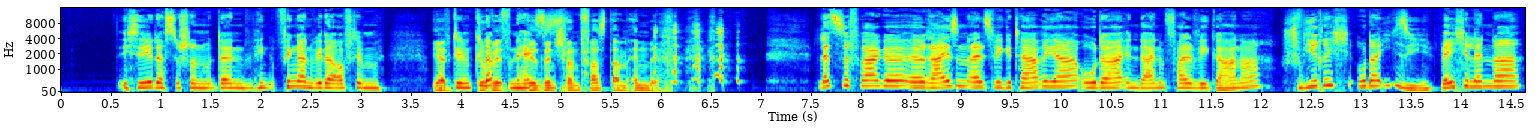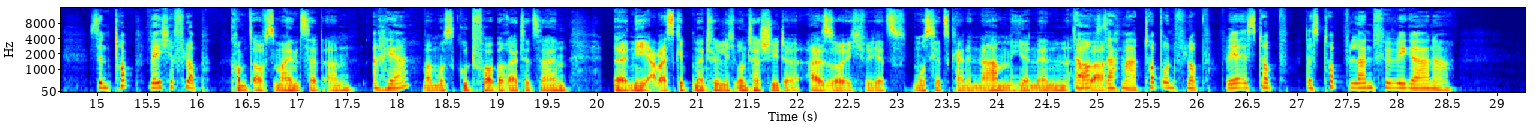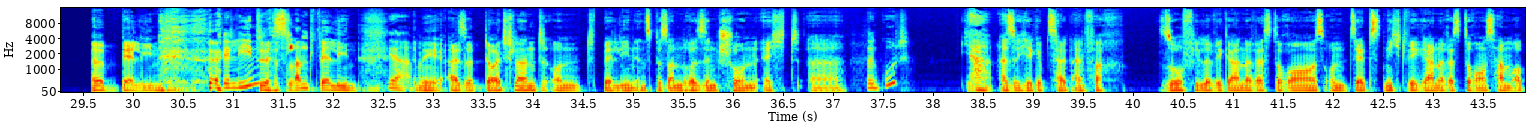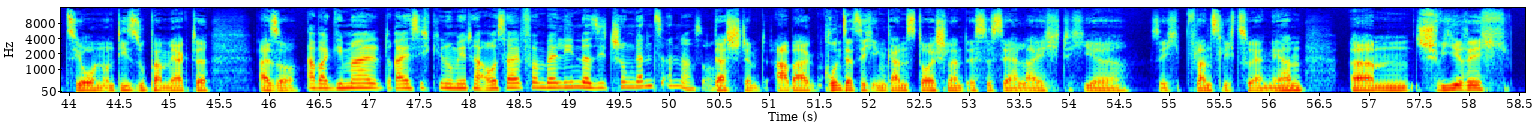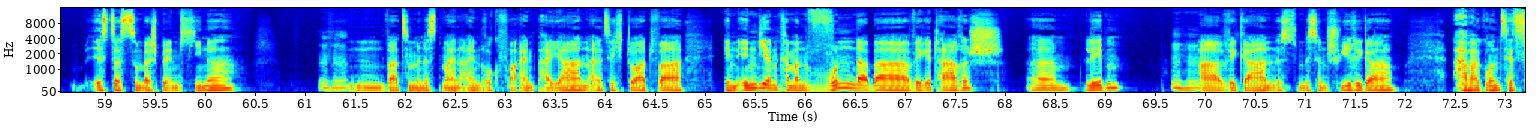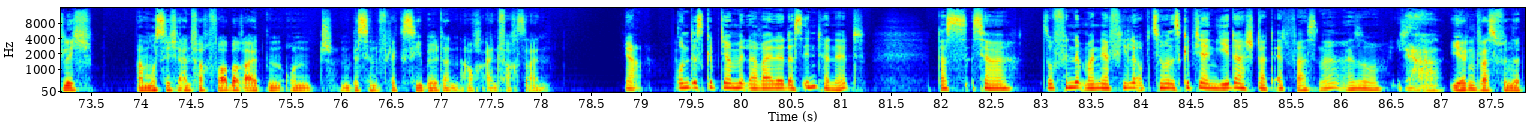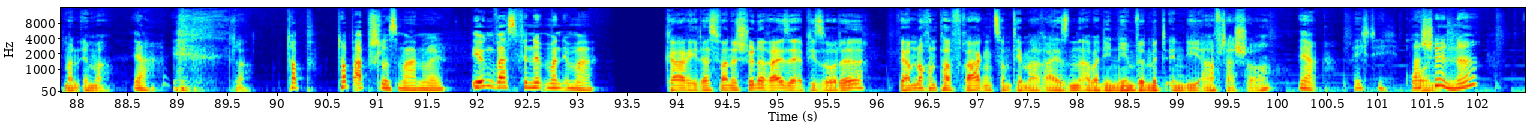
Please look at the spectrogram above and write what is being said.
Ich sehe, dass du schon mit deinen Fing- Fingern wieder auf dem ja auf den du, wir, Knöpfen wir hängst. sind schon fast am Ende. Letzte Frage. äh, Reisen als Vegetarier oder in deinem Fall Veganer. Schwierig oder easy? Welche Länder sind top, welche flop? Kommt aufs Mindset an. Ach ja? Man muss gut vorbereitet sein. Äh, nee, aber es gibt natürlich Unterschiede. Also ich will jetzt, muss jetzt keine Namen hier nennen, Doch, aber sag mal, top und flop. Wer ist top? Das Top-Land für Veganer. Äh, Berlin. Berlin? Das Land Berlin. Ja, Nee, also Deutschland und Berlin insbesondere sind schon echt, äh, sind gut? ja, also hier gibt's halt einfach so viele vegane Restaurants und selbst nicht vegane Restaurants haben Optionen und die Supermärkte. Also. Aber geh mal 30 Kilometer außerhalb von Berlin, da sieht schon ganz anders aus. Das stimmt. Aber grundsätzlich in ganz Deutschland ist es sehr leicht, hier sich pflanzlich zu ernähren. Ähm, schwierig ist das zum Beispiel in China. Mhm. War zumindest mein Eindruck vor ein paar Jahren, als ich dort war. In Indien kann man wunderbar vegetarisch ähm, leben. Mhm. Äh, vegan ist ein bisschen schwieriger. Aber grundsätzlich, man muss sich einfach vorbereiten und ein bisschen flexibel dann auch einfach sein. Ja. Und es gibt ja mittlerweile das Internet. Das ist ja, so findet man ja viele Optionen. Es gibt ja in jeder Stadt etwas, ne? Also ja, irgendwas findet man immer. Ja. Klar. Top. Top Abschluss, Manuel. Irgendwas findet man immer. Kari, das war eine schöne Reiseepisode. Wir haben noch ein paar Fragen zum Thema Reisen, aber die nehmen wir mit in die Aftershow. Ja, richtig. War Und schön, ne?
